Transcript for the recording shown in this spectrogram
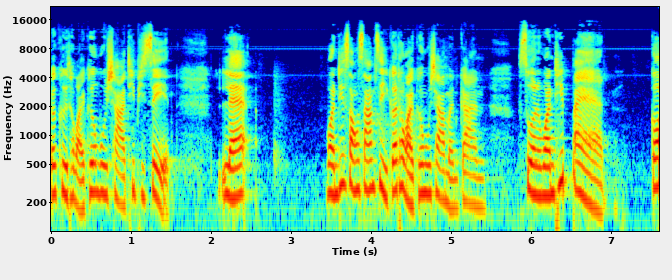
ก็คือถวายเครื่องบูชาที่พิเศษ และวันที่สองสามสี่ก็ถวายเครื่องบูชาเหมือนกัน ส่วนวันที่ 8 ก็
